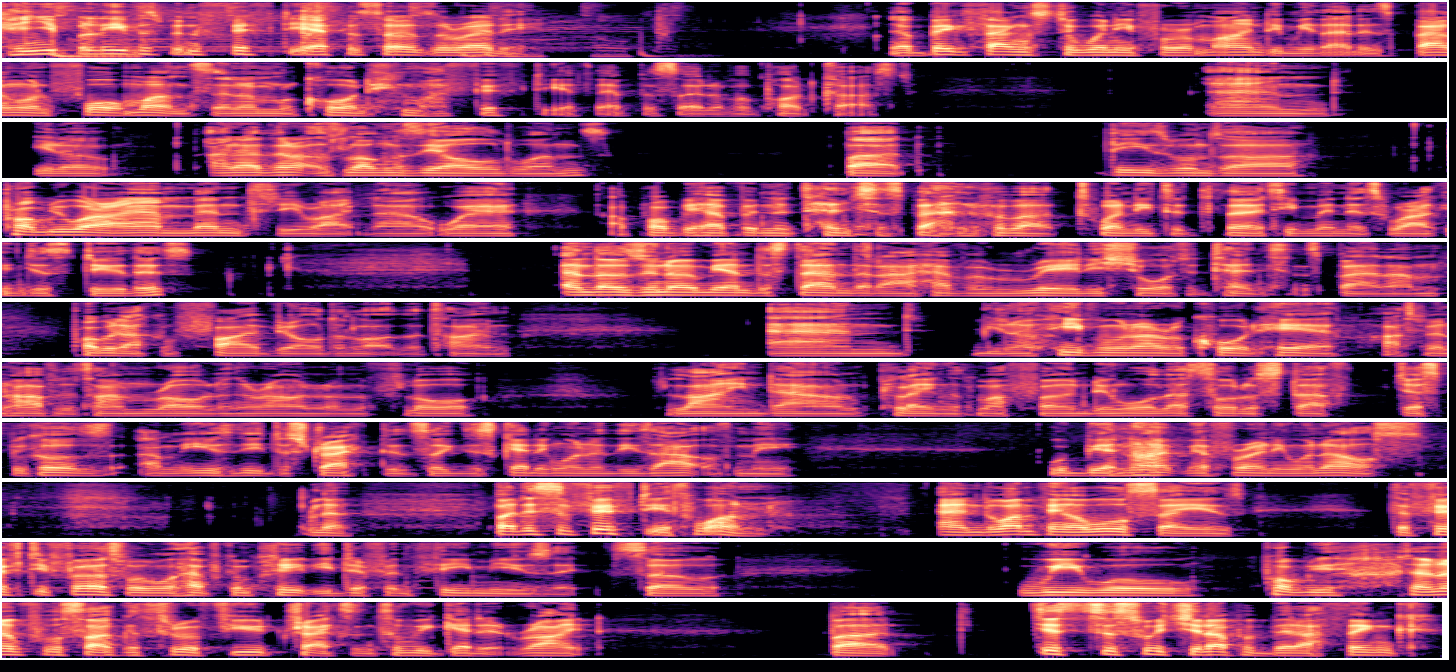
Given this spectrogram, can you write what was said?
Can you believe it's been 50 episodes already? Now, big thanks to Winnie for reminding me that it's bang on four months and I'm recording my 50th episode of a podcast. And, you know, I know they're not as long as the old ones, but these ones are probably where I am mentally right now, where I probably have an attention span of about 20 to 30 minutes where I can just do this. And those who know me understand that I have a really short attention span. I'm probably like a five year old a lot of the time. And, you know, even when I record here, I spend half the time rolling around on the floor, lying down, playing with my phone, doing all that sort of stuff, just because I'm easily distracted. So just getting one of these out of me would be a nightmare for anyone else. Know, but it's the 50th one. And one thing I will say is the 51st one will have completely different theme music. So we will probably, I don't know if we'll cycle through a few tracks until we get it right. But just to switch it up a bit, I think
